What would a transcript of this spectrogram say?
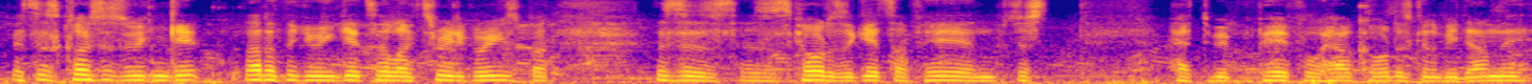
It's as close as we can get. I don't think we can get to like three degrees, but this is as cold as it gets up here, and just have to be prepared for how cold it's going to be down there.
